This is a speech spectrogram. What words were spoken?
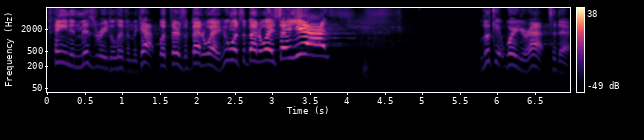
pain and misery to live in the gap, but there's a better way. Who wants a better way? Say yes. Look at where you're at today,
